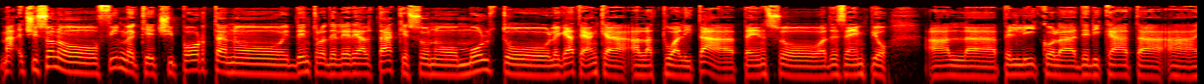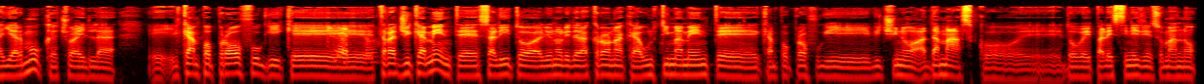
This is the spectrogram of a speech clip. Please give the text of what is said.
ma ci sono film che ci portano dentro delle realtà che sono molto legate anche all'attualità, penso ad esempio alla pellicola dedicata a Yarmouk, cioè il, eh, il campo profughi che certo. tragicamente è salito agli onori della cronaca ultimamente, campo profughi vicino a Damasco, dove i palestinesi insomma, hanno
